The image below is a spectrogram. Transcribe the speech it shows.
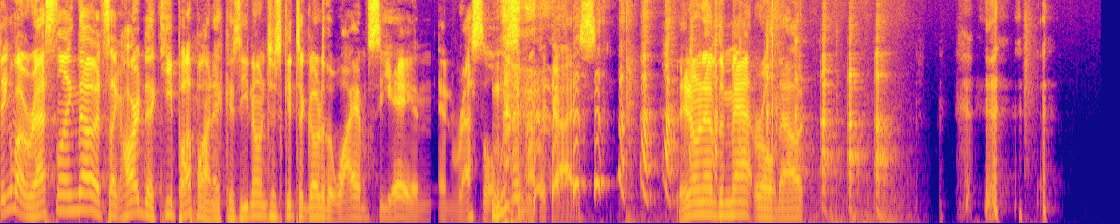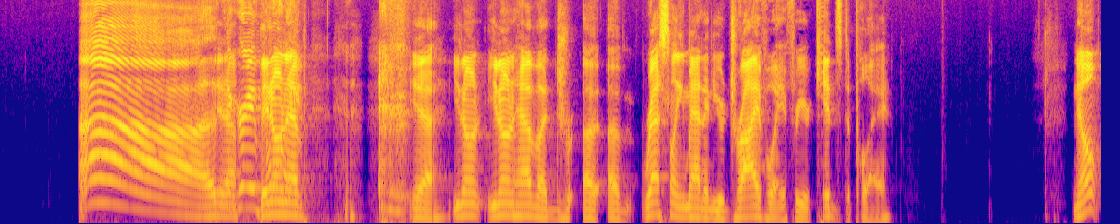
think about wrestling though. It's like hard to keep up on it because you don't just get to go to the YMCA and, and wrestle with some other guys. They don't have the mat rolled out. Ah, that's You know, a great. they don't have. Yeah, you don't. You don't have a, a a wrestling mat in your driveway for your kids to play. Nope.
